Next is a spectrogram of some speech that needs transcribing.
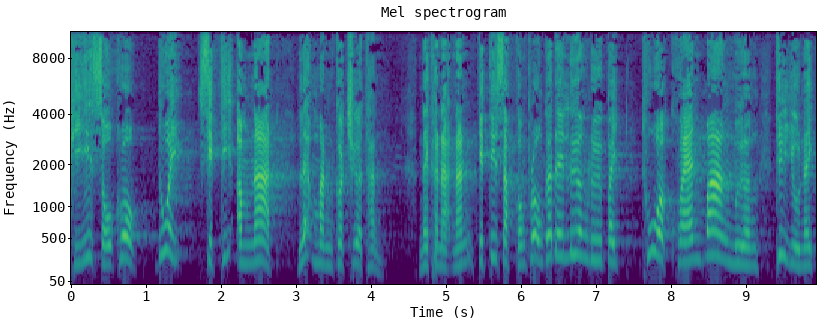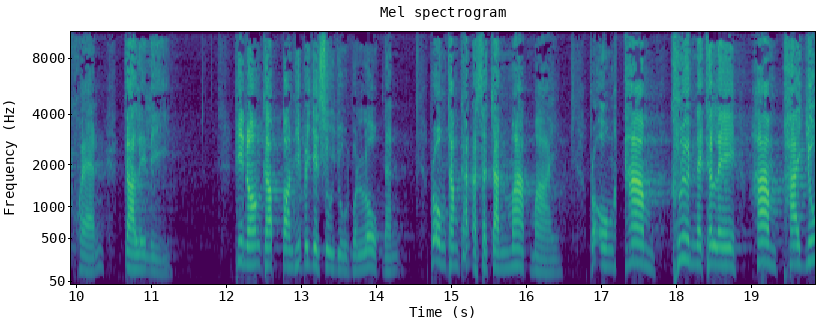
ผีโสโครกด้วยสิทธิอำนาจและมันก็เชื่อท่าน ในขณะนั้นกิตติศัพท์ของพระองค์ก็ได้เลื่องลือไปทั่วแคว้นบ้างเมืองที่อยู่ในแขวน กาลิลี พี่น้องครับตอนที่พระเยซูอยู่บนโลกนั้น พระองค์ทำการอัศจรรย์มากมาย พระองค์ห้ามคลื่นในทะเล ห้ามพายุ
